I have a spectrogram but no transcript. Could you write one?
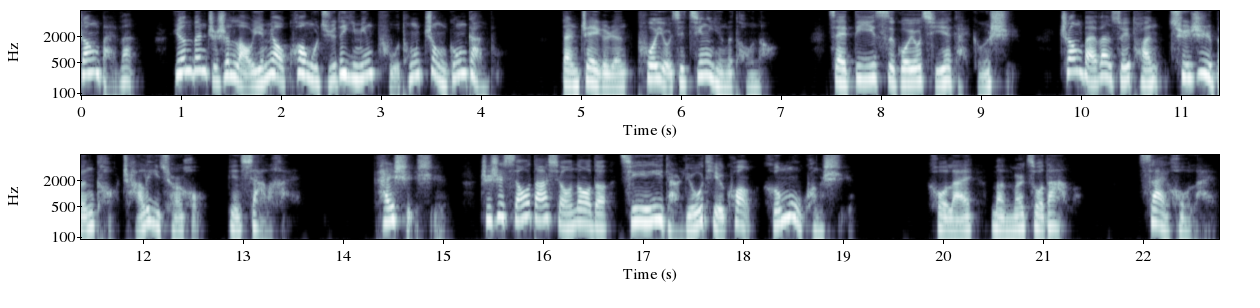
张百万原本只是老爷庙矿务局的一名普通正工干部，但这个人颇有些经营的头脑。在第一次国有企业改革时，张百万随团去日本考察了一圈后，便下了海。开始时只是小打小闹的经营一点硫铁矿和木矿石，后来慢慢做大了，再后来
